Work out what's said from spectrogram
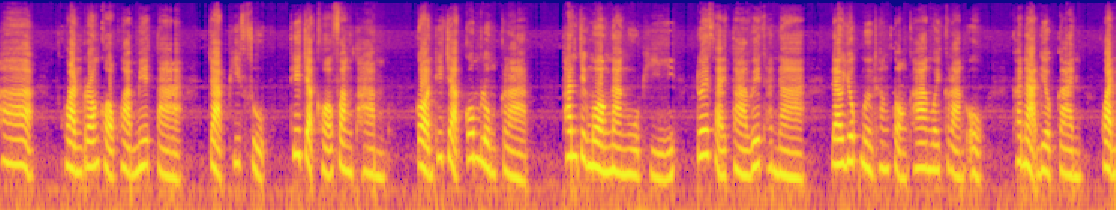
ข้าขวัญร้องขอความเมตตาจากพี่สุที่จะขอฟังธรรม ก่อนที่จะก้มลงกราบ ท่านจึงมองนางงูผีด้วยสายตาเวทนา แล้วยกมือทั้งสองข้างไว้กลางอก ขณะเดียวกันขวัญน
